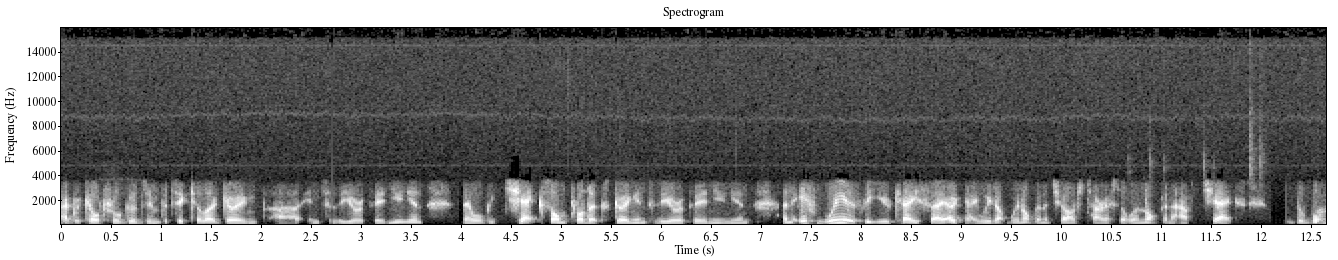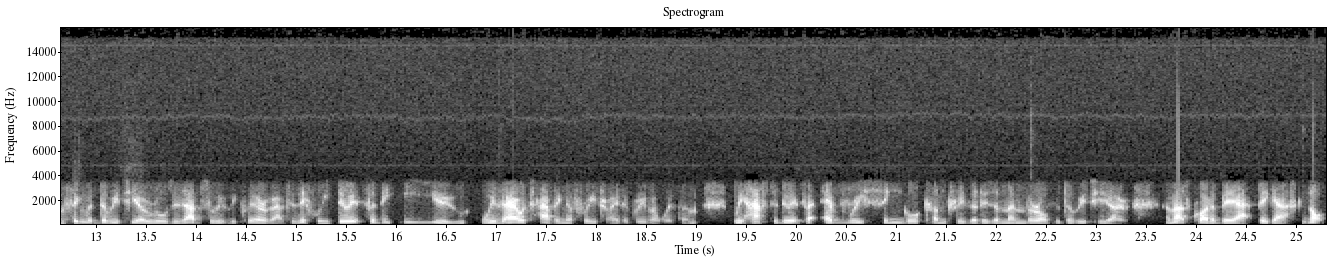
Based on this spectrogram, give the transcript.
agricultural goods in particular, going uh, into the European Union. There will be checks on products going into the European Union. And if we as the UK say, okay, we we're not going to charge tariffs or we're not going to have checks, the one thing that WTO rules is absolutely clear about is if we do it for the EU without having a free trade agreement with them, we have to do it for every single country that is a member of the WTO. And that's quite a big, big ask. Not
